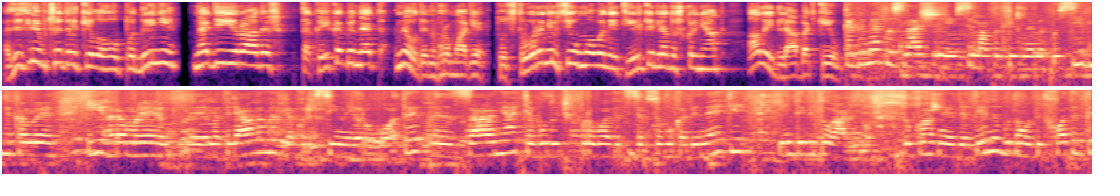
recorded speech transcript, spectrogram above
А Зі слів вчительки логопедині Надії Радиш, такий кабінет не один в громаді. Тут створені всі умови не тільки для дошкільнят, але й для батьків. Кабінет оснащений всіма потрібними посібниками, іграми, е, матеріалами для корекційної роботи. Е, Заняття будуть проводитися в цьому кабінеті індивідуально. До кожної дитини будемо підходити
